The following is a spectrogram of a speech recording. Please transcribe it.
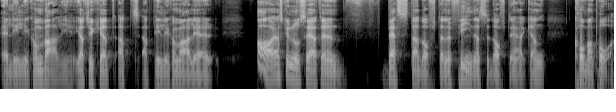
är liljekonvalj. Jag tycker att, att, att liljekonvalj är, ja jag skulle nog säga att det är den bästa doften, den finaste doften jag kan komma på.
